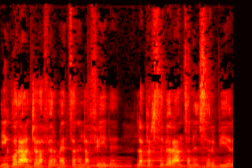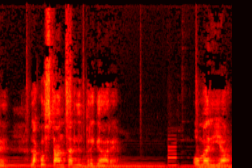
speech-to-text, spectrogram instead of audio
incoraggia la fermezza nella fede, la perseveranza nel servire, la costanza nel pregare. O Maria,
